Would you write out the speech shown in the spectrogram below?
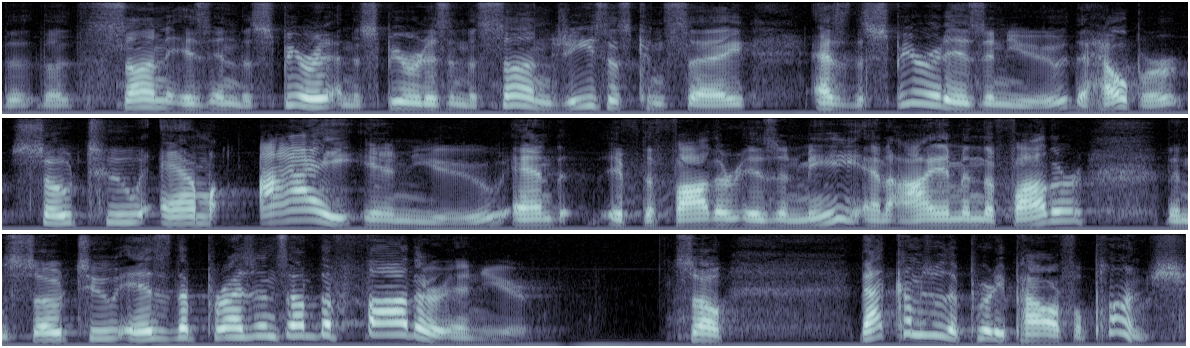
the, the, the, Son is in the Spirit and the Spirit is in the Son, Jesus can say, As the Spirit is in you, the Helper, so too am I in you. And if the Father is in me and I am in the Father, then so too is the presence of the Father in you. So that comes with a pretty powerful punch,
